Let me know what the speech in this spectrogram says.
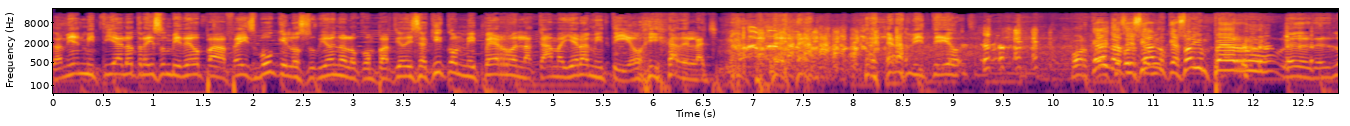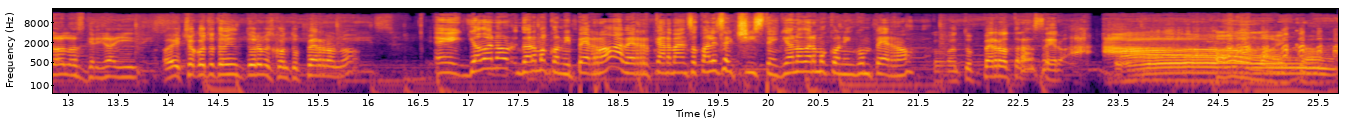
También mi tía el otro hizo un video para Facebook y lo subió y nos lo compartió. Dice, aquí con mi perro en la cama y era mi tío, hija de la... era mi tío. ¿Por qué andas diciendo que soy un perro? No los querido ahí. Oye, Choco, tú también duermes con tu perro, ¿no? Ey, yo no duermo con mi perro. A ver, Carbanzo, ¿cuál es el chiste? Yo no duermo con ningún perro. Con tu perro trasero. Ah, oh, my God.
